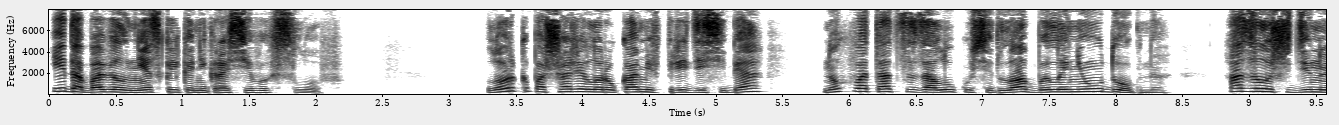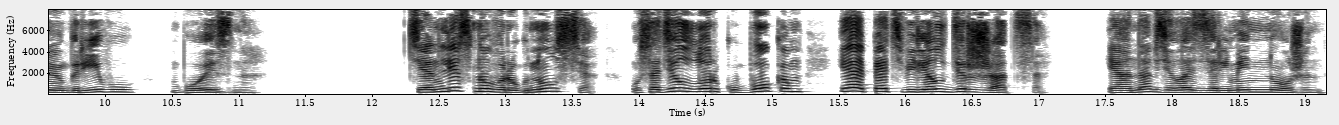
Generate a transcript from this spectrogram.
и добавил несколько некрасивых слов. Лорка пошарила руками впереди себя, но хвататься за лук у седла было неудобно, а за лошадиную гриву — боязно. Тенле снова ругнулся, усадил лорку боком и опять велел держаться, и она взялась за ремень ножен,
